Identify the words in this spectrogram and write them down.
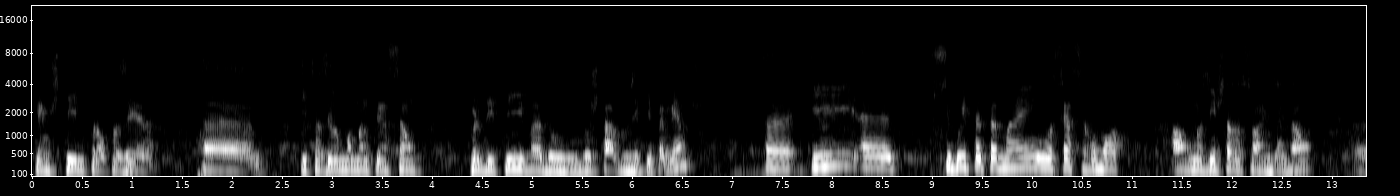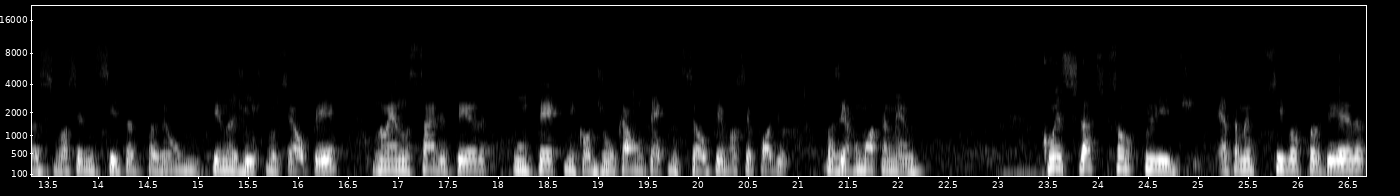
temos time para o fazer uh, e fazer uma manutenção preditiva do, do estado dos equipamentos uh, e uh, possibilita também o acesso remoto a algumas instalações. Então, se você necessita de fazer um pequeno ajuste no CLP, não é necessário ter um técnico ou deslocar um técnico de CLP, você pode fazer remotamente. Com esses dados que são recolhidos, é também possível fazer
